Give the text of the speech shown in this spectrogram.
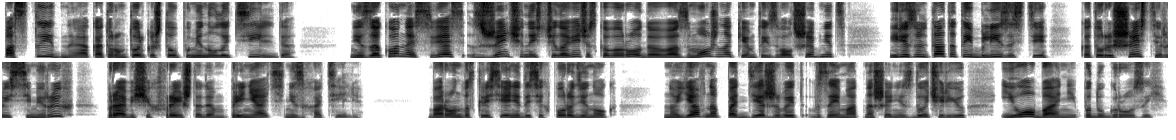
постыдное, о котором только что упомянула Тильда. Незаконная связь с женщиной из человеческого рода, возможно, кем-то из волшебниц, и результат этой близости, который шестеро из семерых, правящих Фрейштадом, принять не захотели. Барон Воскресенье до сих пор одинок, но явно поддерживает взаимоотношения с дочерью, и оба они под угрозой.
